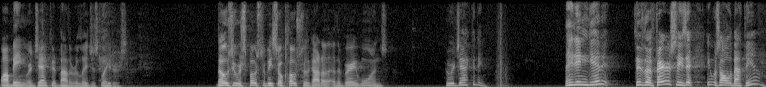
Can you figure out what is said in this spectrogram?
while being rejected by the religious leaders. Those who were supposed to be so close to God are the very ones who rejected him. They didn't get it. See, the Pharisees, it, it was all about them.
